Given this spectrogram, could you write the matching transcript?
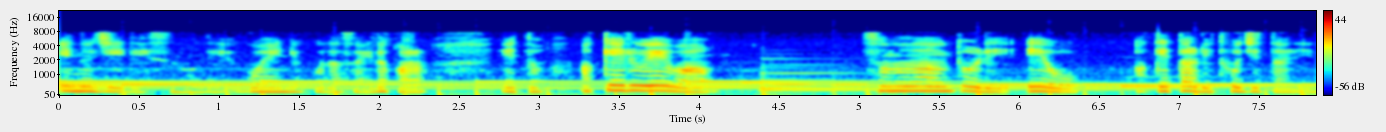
NG ですので、ご遠慮ください。だから、えっと、開ける絵は、その名の通り絵を開けたり閉じたり、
